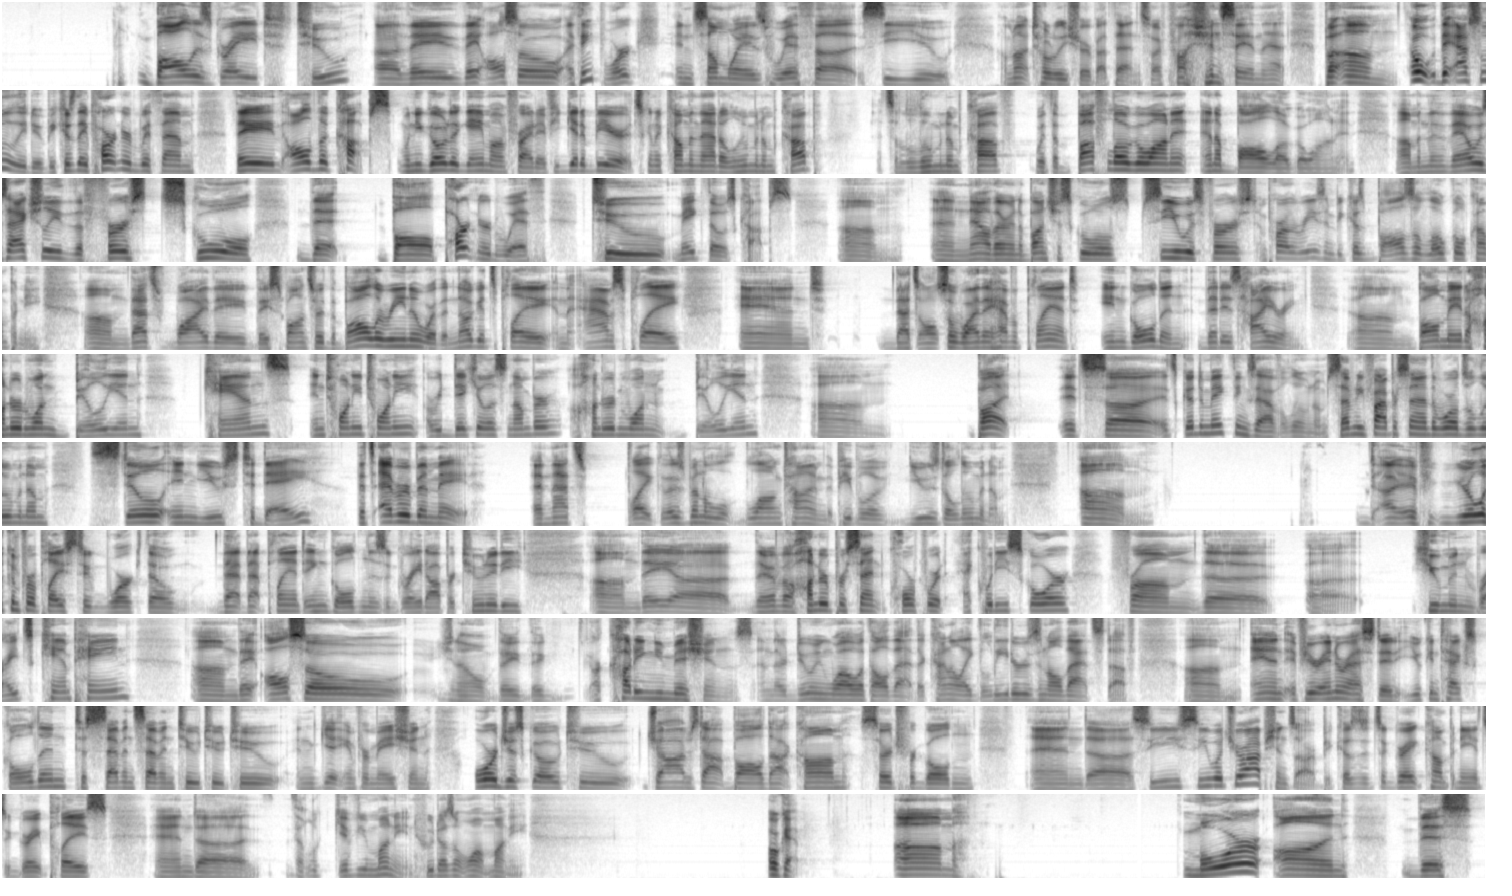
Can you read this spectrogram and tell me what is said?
Ball is great too. Uh, they they also I think work in some ways with uh, CU. I'm not totally sure about that, and so I probably shouldn't say in that. But um, oh, they absolutely do because they partnered with them. They all the cups when you go to the game on Friday, if you get a beer, it's gonna come in that aluminum cup. It's an aluminum cup with a Buff logo on it and a Ball logo on it. Um, and then that was actually the first school that Ball partnered with to make those cups. Um, and now they're in a bunch of schools. CU is first, and part of the reason because Ball's a local company. Um, that's why they they sponsored the Ball Arena where the Nuggets play and the Avs play, and that's also why they have a plant in Golden that is hiring. Um, Ball made 101 billion cans in 2020, a ridiculous number, 101 billion. Um, but it's uh, it's good to make things out of aluminum. 75% of the world's aluminum still in use today that's ever been made, and that's like there's been a long time that people have used aluminum. Um, if you're looking for a place to work though, that that plant in Golden is a great opportunity. Um, they uh, they have a hundred percent corporate equity score from the uh, Human Rights Campaign. Um, they also, you know, they, they are cutting emissions and they're doing well with all that. They're kind of like leaders and all that stuff. Um, and if you're interested, you can text Golden to 77222 and get information, or just go to jobs.ball.com, search for Golden, and uh, see see what your options are because it's a great company, it's a great place, and uh, they'll give you money. And who doesn't want money? Okay. Um more on this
